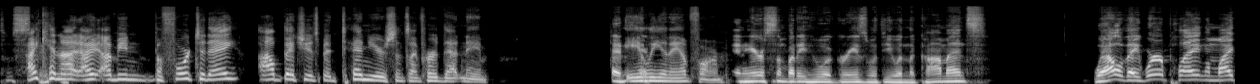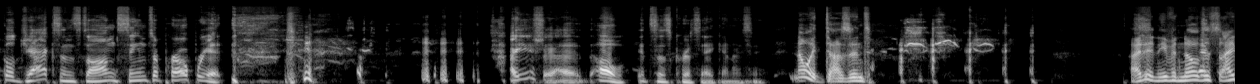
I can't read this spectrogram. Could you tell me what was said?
So I cannot. I, I mean, before today, I'll bet you it's been 10 years since I've heard that name And, and, Alien Ant Farm. and here's somebody who agrees with you in the comments. Well, they were playing a Michael Jackson song. Seems appropriate. Are you sure? Uh, oh, it says Chris Akin. I see. No, it doesn't. I didn't even know this. I,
